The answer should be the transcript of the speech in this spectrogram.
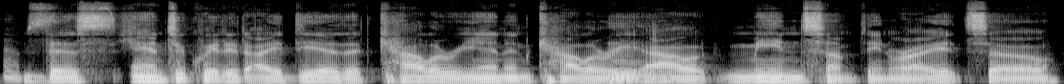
Absolutely. this antiquated idea that calorie in and calorie mm. out means something, right? So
